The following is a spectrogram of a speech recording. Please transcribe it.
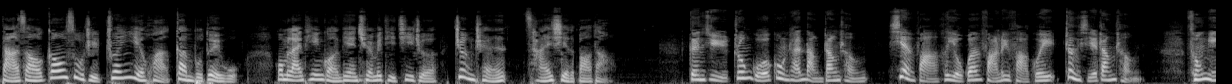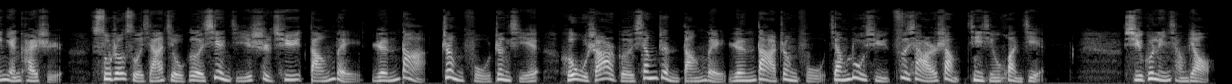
打造高素质专业化干部队伍。我们来听广电全媒体记者郑晨采写的报道。根据《中国共产党章程》、宪法和有关法律法规、政协章程，从明年开始，苏州所辖九个县级市区党委、人大、政府、政协和五十二个乡镇党委、人大、政府将陆续自下而上进行换届。许昆林强调，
